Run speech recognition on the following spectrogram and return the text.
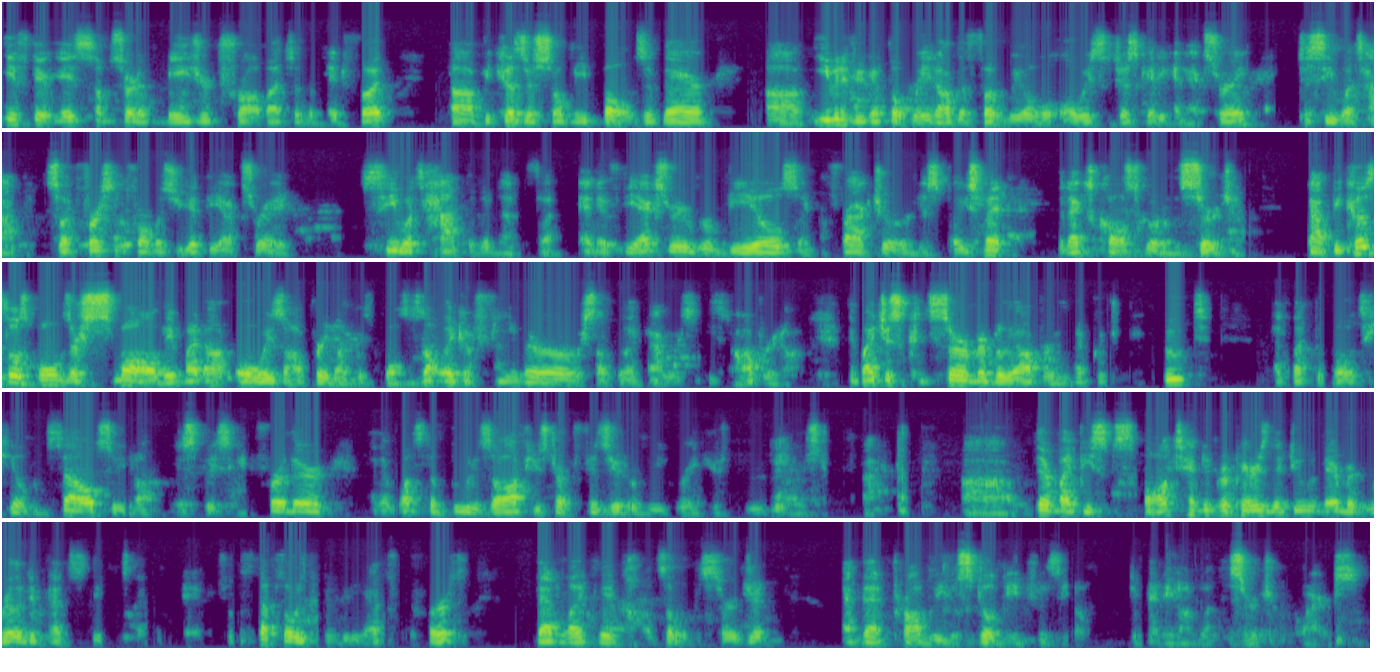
if there is some sort of major trauma to the midfoot, uh, because there's so many bones in there. Uh, even if you can put weight on the foot, we will always suggest getting an X-ray to see what's happened. So at first and foremost, you get the X-ray, see what's happened in that foot, and if the X-ray reveals like a fracture or displacement, the next call is to go to the surgeon. Now, because those bones are small, they might not always operate on those bones. It's not like a femur or something like that, where which needs to operate on. They might just conservatively operate. They might put you in a boot and let the bones heal themselves so you're not displacing it further. And then once the boot is off, you start physio to regain your, regain your strength back. Uh, there might be some small tendon repairs they do in there, but it really depends the extent of the damage. So the step's always going to be the X-ray first, then likely a consult with the surgeon, and then probably you'll still need physio, depending on what the surgeon requires.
